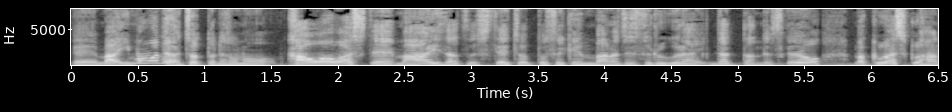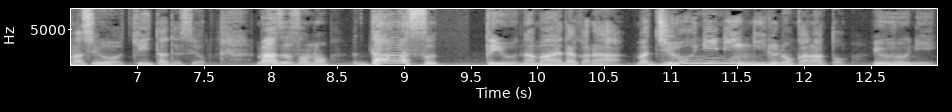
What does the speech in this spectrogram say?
えー、まあ、今まではちょっとね、その、顔合わして、まあ、挨拶して、ちょっと世間話するぐらいだったんですけど、まあ、詳しく話を聞いたですよ。まずその、ダースってっていう名前だから、まあ、12人いるのかなというふうに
